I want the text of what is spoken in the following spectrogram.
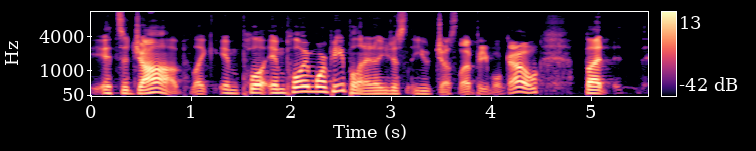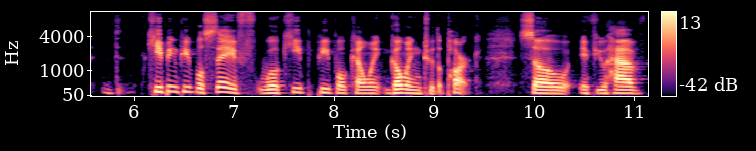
it's a job. Like employ employ more people. And i know you just you just let people go but th- keeping people safe will keep people going going to the park. So if you have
